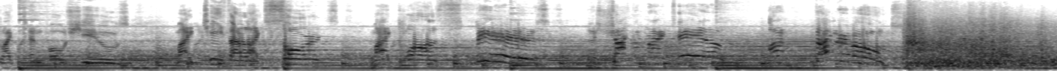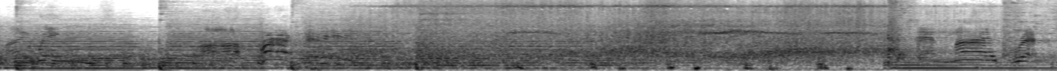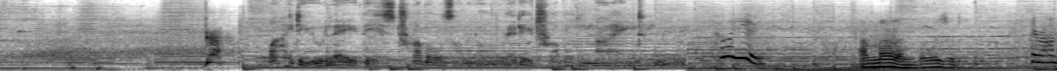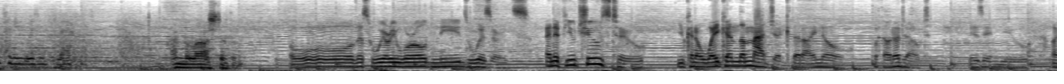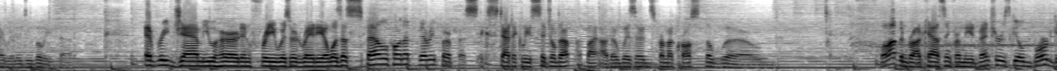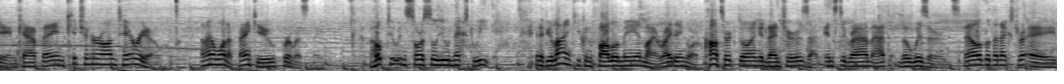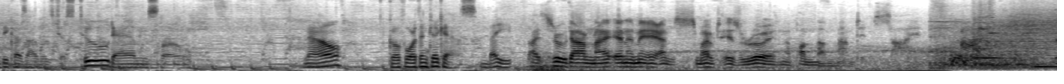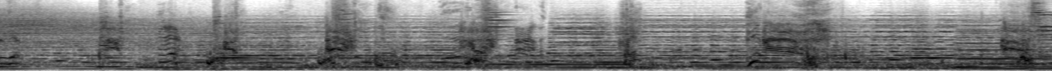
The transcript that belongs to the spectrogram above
Like tenfold shields. My teeth are like swords. My claws spears. The shock of my tail are thunderbolts. My wings are hurricanes. And my breath Why do you lay these troubles on an already troubled mind? Who are you? I'm Merlin, the wizard. There aren't any wizards left. I'm the last of them. Oh, this weary world needs wizards. And if you choose to, you can awaken the magic that I know, without a doubt, is in you. I really do believe that. Every jam you heard in Free Wizard Radio was a spell for that very purpose, ecstatically sigiled up by other wizards from across the world. Well, I've been broadcasting from the Adventurers Guild Board Game Cafe in Kitchener, Ontario, and I want to thank you for listening. I hope to ensorcel you next week. And if you like, you can follow me in my writing or concert going adventures at Instagram at The Wizard, spelled with an extra A because I was just too damn slow. Now, go forth and kick ass. Bye. I threw down my enemy and smote his ruin upon the mountainside. I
